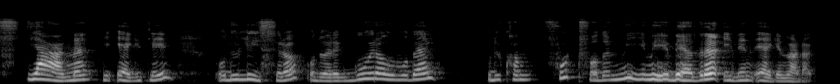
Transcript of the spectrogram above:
stjerne i eget liv, og du lyser opp, og du er en god rollemodell, og du kan fort få det mye, mye bedre i din egen hverdag.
